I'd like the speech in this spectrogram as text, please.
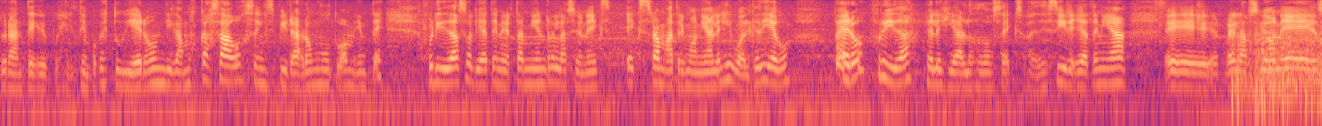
durante pues, el tiempo que estuvieron, digamos, casados, se inspiraron mutuamente. Frida solía tener también relaciones extramatrimoniales igual que Diego, pero Frida elegía los dos sexos, es decir, ella tenía eh, relaciones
